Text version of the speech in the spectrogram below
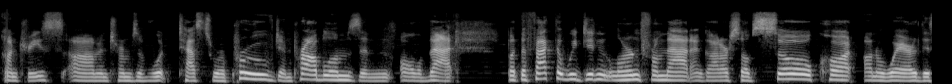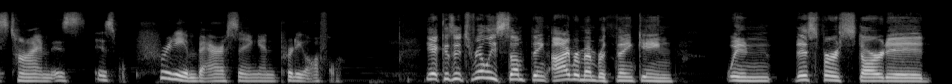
countries um, in terms of what tests were approved and problems and all of that. But the fact that we didn't learn from that and got ourselves so caught unaware this time is is pretty embarrassing and pretty awful. Yeah, because it's really something I remember thinking when this first started.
